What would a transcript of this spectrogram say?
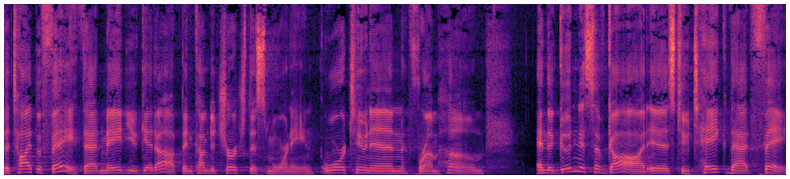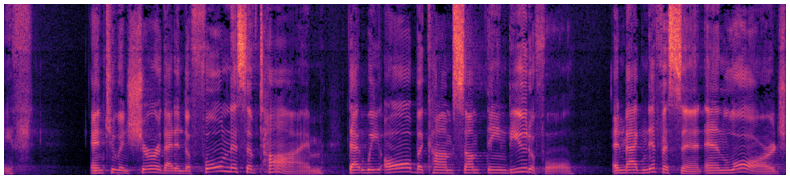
The type of faith that made you get up and come to church this morning or tune in from home. And the goodness of God is to take that faith and to ensure that in the fullness of time that we all become something beautiful and magnificent and large,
